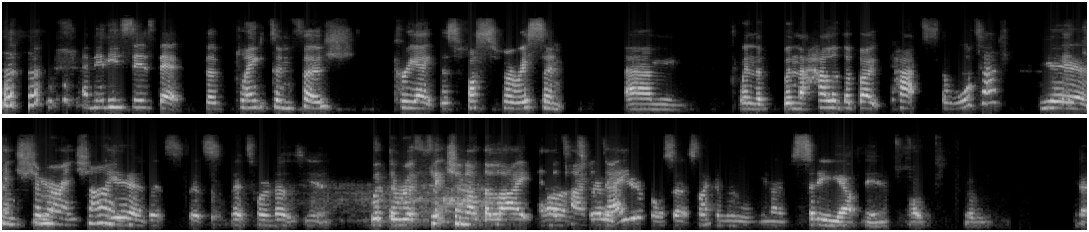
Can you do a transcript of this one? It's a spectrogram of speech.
and then he says that the plankton fish create this phosphorescent um, when the when the hull of the boat parts the water, Yeah, it can shimmer and shine yeah, that's that's that's what it is. Yeah, with the reflection of the light and oh, the time it's of day. beautiful. So it's like a little, you know, city out there of little, you know,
